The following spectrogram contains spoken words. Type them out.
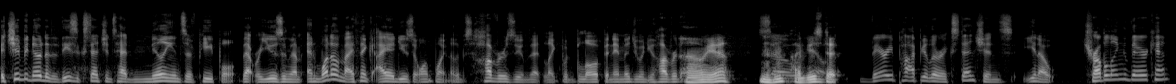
It should be noted that these extensions had millions of people that were using them, and one of them I think I had used at one point. It was Hover Zoom that like would blow up an image when you hovered. Oh yeah. Mm-hmm. I've used know, it. Very popular extensions. You know, troubling there, Ken.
